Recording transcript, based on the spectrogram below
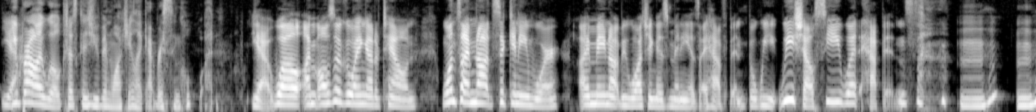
Yeah, you probably will, just because you've been watching like every single one. Yeah. Well, I'm also going out of town. Once I'm not sick anymore, I may not be watching as many as I have been, but we we shall see what happens. mm-hmm. Mm-hmm.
